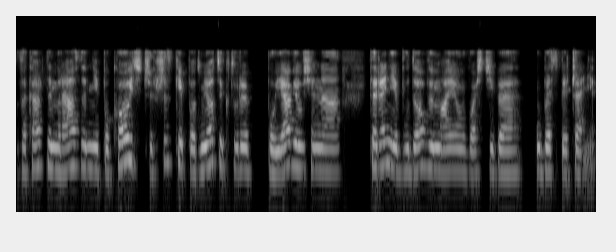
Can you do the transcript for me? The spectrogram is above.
za każdym razem niepokoić, czy wszystkie podmioty, które pojawią się na terenie budowy, mają właściwe ubezpieczenie.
